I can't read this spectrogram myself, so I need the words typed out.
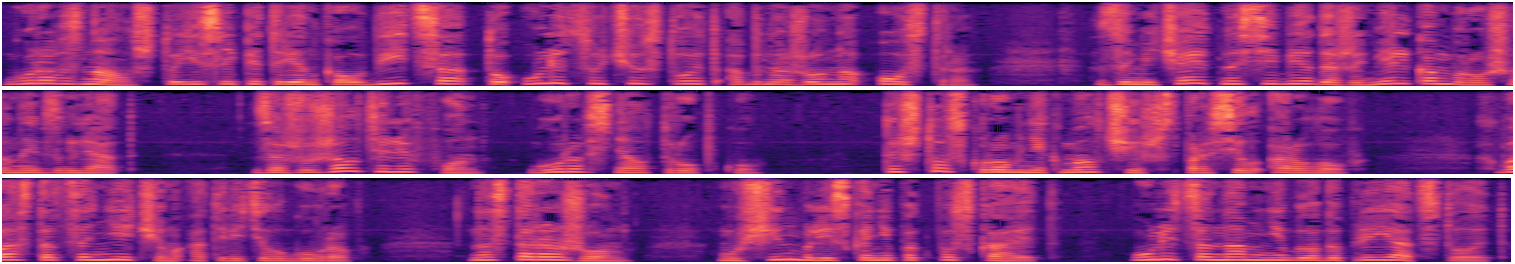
Гуров знал, что если Петренко убийца, то улицу чувствует обнаженно остро, замечает на себе даже мельком брошенный взгляд. Зажужжал телефон, Гуров снял трубку. «Ты что, скромник, молчишь?» — спросил Орлов. «Хвастаться нечем», — ответил Гуров. «Насторожен. Мужчин близко не подпускает. Улица нам не благоприятствует.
